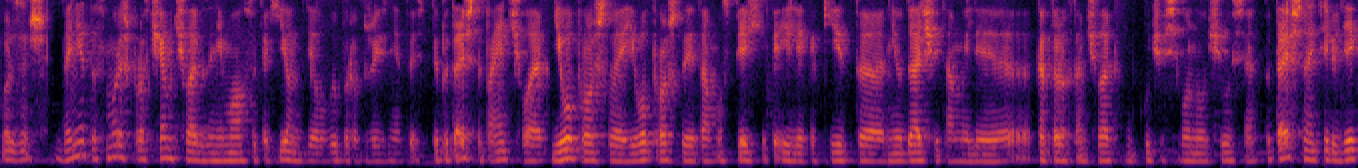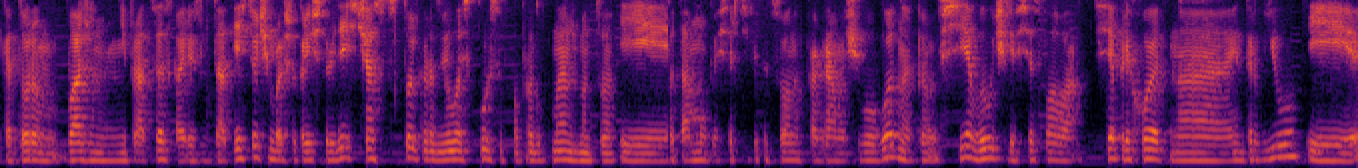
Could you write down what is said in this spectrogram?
пользуешь? Да нет, ты смотришь просто, чем человек занимался, какие он делал выборы в жизни. То есть ты пытаешься понять человек, его прошлое, его прошлые там успехи или какие-то неудачи там, или которых там человек кучу всего научился. Пытаешься найти людей, которым важен не процесс, а результат. Есть очень большое количество людей. Сейчас столько развелось курсов по продукт-менеджменту и потому по сертификационных программ и чего угодно. Все выучили все слова. Все приходят на интервью, и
